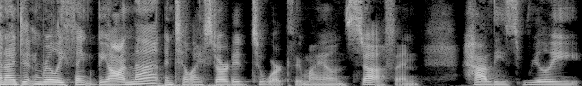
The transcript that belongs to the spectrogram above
and I didn't really think beyond that until I started to work through my own stuff and have these really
